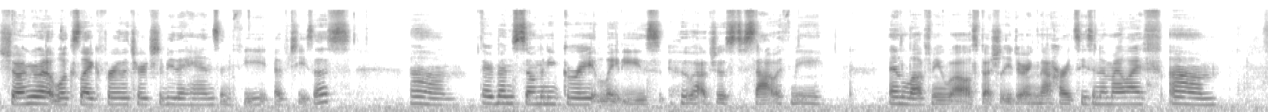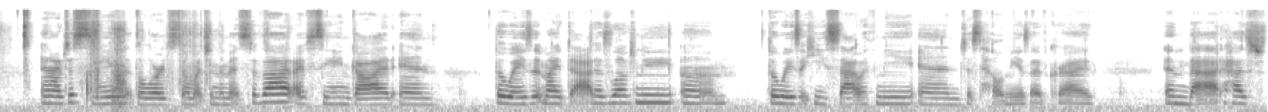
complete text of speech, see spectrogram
showing me what it looks like for the church to be the hands and feet of Jesus. Um, there have been so many great ladies who have just sat with me and loved me well, especially during that hard season of my life. Um, and I've just seen the Lord so much in the midst of that. I've seen God in the ways that my dad has loved me, um, the ways that he sat with me and just held me as I've cried. And that has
